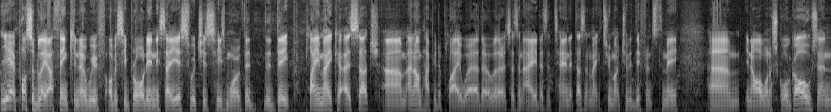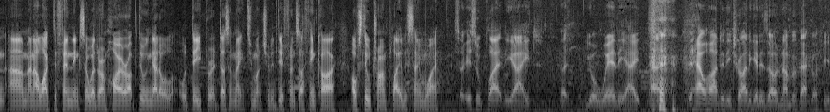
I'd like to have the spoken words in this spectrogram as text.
Yeah, possibly. I think you know we've obviously brought in Isaias, which is he's more of the, the deep playmaker as such, um, and I'm happy to play whether whether it's as an eight, as a ten. It doesn't make too much of a difference to me. Um, you know, I want to score goals and um, and I like defending. So whether I'm higher up doing that or, or deeper, it doesn't make too much of a difference. I think I I'll still try and play the same way. So Is will play at the eight but you're wear the eight. Uh, how hard did he try to get his old number back off you?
